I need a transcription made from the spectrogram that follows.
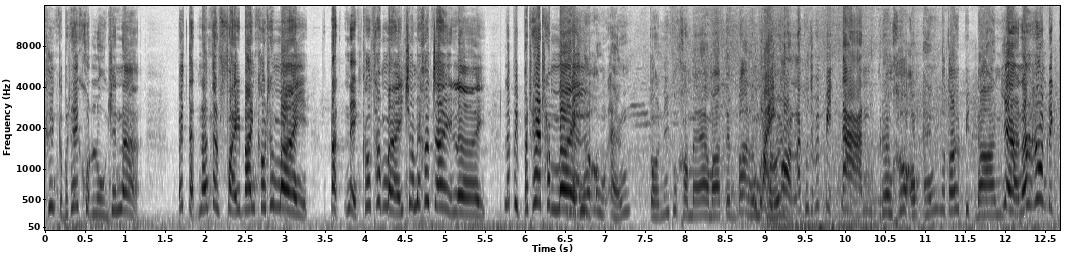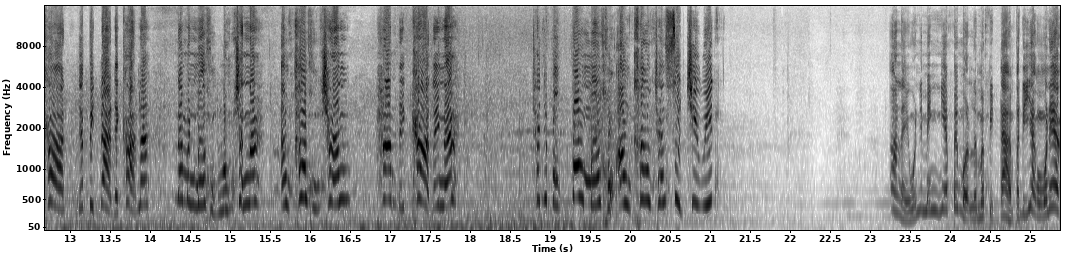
ขึ้นกับประเทศคุณลุงฉันน่ะ ไปตัดน้ำตัดไฟบ้านเขาทำไม ตัดเน็ตเขาทำไม ฉันไม่เข้าใจเลย แล้วปิดประเทศทำไม แย่แล้วองแอง ตอนนี้พวกขแมมาเต็มบ้านเราหมดไปเลย ก่อนละกูจะไปปิดด่าน เร็วเข้าองแองเราต้องไปปิดด่าน อย่านะห้ามเด็ดขาด อย่าปิดด่านเด็ดขาดนะนั่นมันเมืองของลุงฉันนะ อังเคิลของฉัน ห้ามเด็ดขาดเลยนะ ฉันจะปกป้องเมืองของอังเคิลฉันสุดชีวิต อะไรวะเนี่ยแม่งเงียบไปหมดเลยมันปิดด่านไปได้ยังวะเนี่ย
